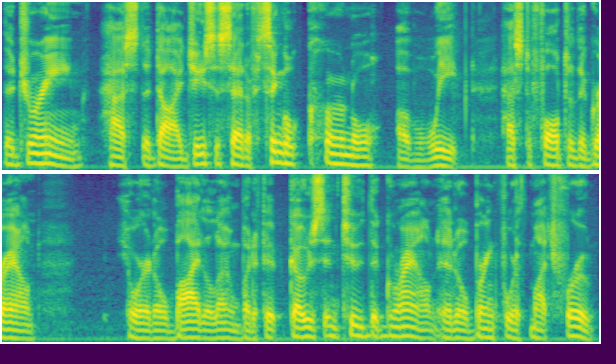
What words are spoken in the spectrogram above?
the dream has to die. Jesus said a single kernel of wheat has to fall to the ground or it'll bide alone. But if it goes into the ground, it'll bring forth much fruit.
